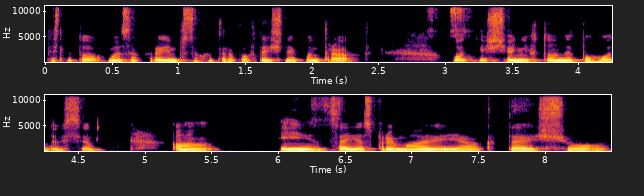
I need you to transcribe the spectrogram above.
після того, як ми закриємо психотерапевтичний контракт. Поки що ніхто не погодився. А, І це я сприймаю як те, що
